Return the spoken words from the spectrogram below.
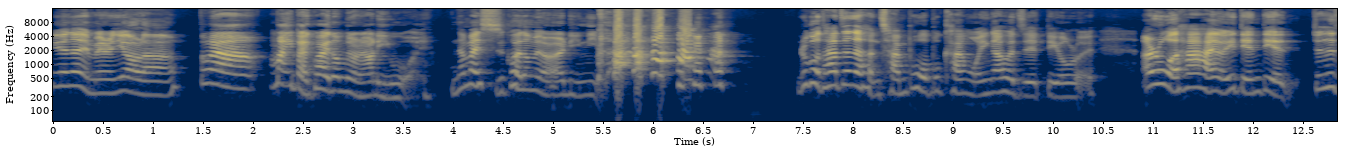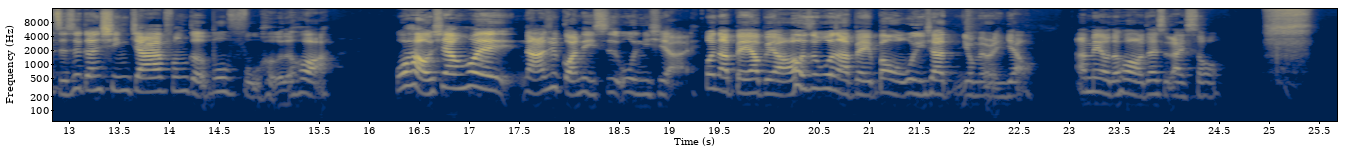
因为那也没人要啦。对啊，卖一百块都没有人要理我哎、欸，你那卖十块都没有人要理你吧。如果它真的很残破不堪，我应该会直接丢了。啊，如果它还有一点点，就是只是跟新家风格不符合的话，我好像会拿去管理室问一下，问阿伯要不要，或是问阿伯帮我问一下有没有人要。啊，没有的话，我再来收。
